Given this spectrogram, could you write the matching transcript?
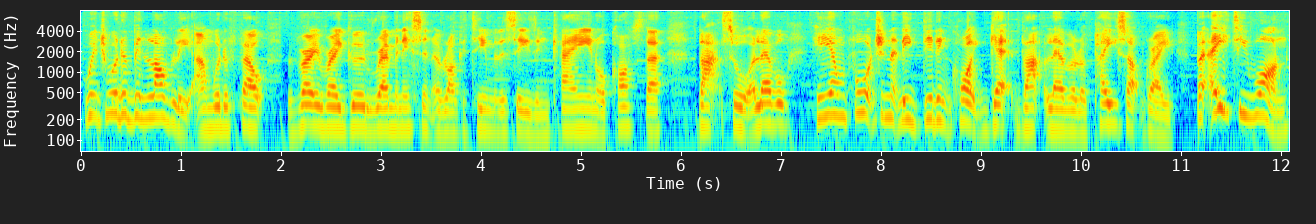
which would have been lovely and would have felt very, very good, reminiscent of like a team of the season, Kane or Costa, that sort of level. He unfortunately didn't quite get that level of pace upgrade, but 81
